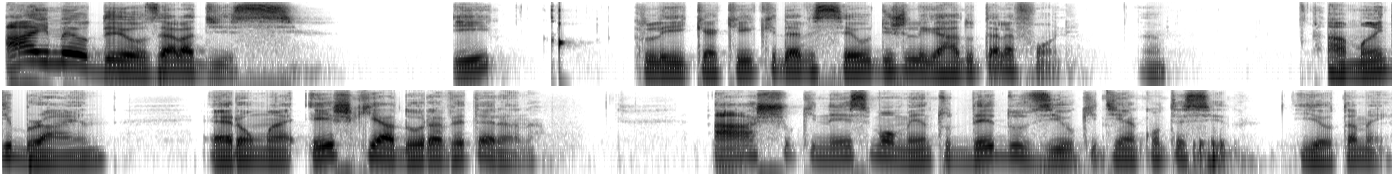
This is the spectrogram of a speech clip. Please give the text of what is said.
Ai meu Deus, ela disse. E clique aqui que deve ser o desligar do telefone. Né? A mãe de Brian era uma esquiadora veterana. Acho que nesse momento deduziu o que tinha acontecido. E eu também.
